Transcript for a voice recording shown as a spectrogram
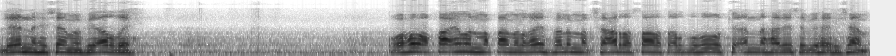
لأن هشاما في أرضه. وهو قائم مقام الغيث فلما اقشعر صارت أرضه كأنها ليس بها هشام.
